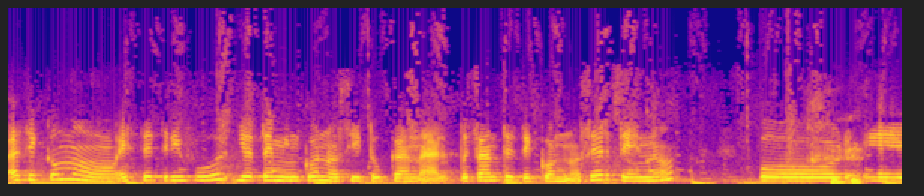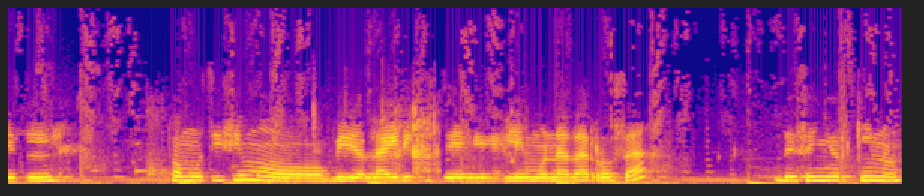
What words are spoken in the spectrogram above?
así como este Trifus, yo también conocí tu canal, pues antes de conocerte, ¿no? Por el famosísimo video lyrics de Limonada Rosa, de Señor Kino.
